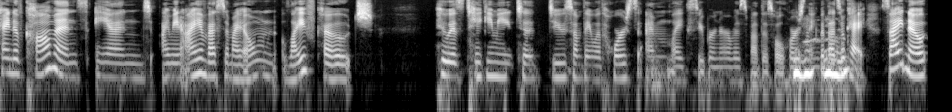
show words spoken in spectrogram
kind of comments and I mean, I invest in my own life coach who is taking me to do something with horse. I'm like super nervous about this whole horse Mhm, thing, but that's mhm, okay. Side note,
